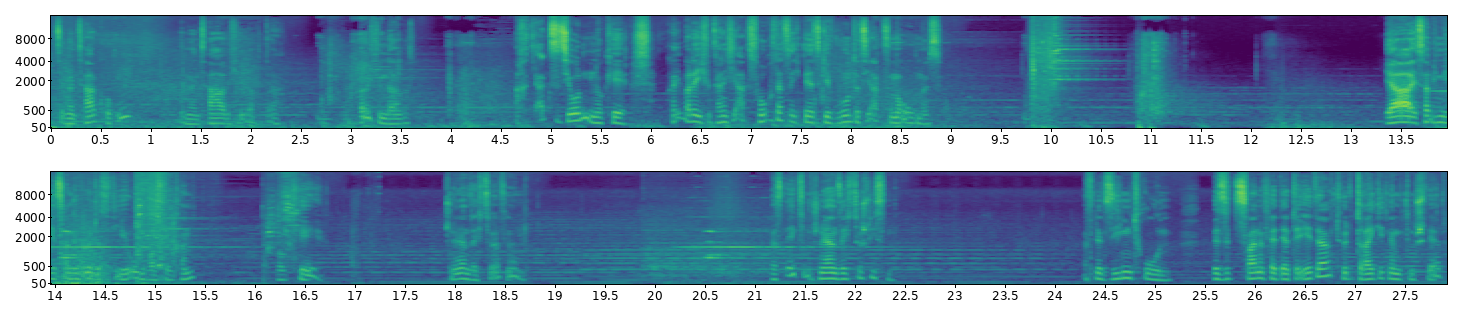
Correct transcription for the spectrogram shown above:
Das Inventar gucken. Inventar habe ich hier doch da. Was habe ich denn da? Ach, die Axt ist hier unten. Okay. okay. Warte, ich, kann ich die Axt hochsetzen? Ich bin jetzt gewohnt, dass die Axt immer oben ist. Ja, jetzt habe ich mich jetzt angewöhnt, dass ich die hier oben rausholen kann. Okay. Schnell an sich zu öffnen. Das X, um schnell an sich zu schließen. Öffnet sieben Truhen. Besitzt 200 verderbte Äther, tötet drei Gegner mit dem Schwert.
